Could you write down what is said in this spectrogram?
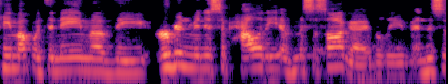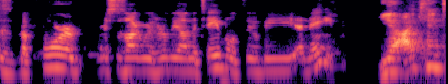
came up with the name of the urban municipality of Mississauga, I believe. And this is before Mississauga was really on the table to be a name. Yeah, I can't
